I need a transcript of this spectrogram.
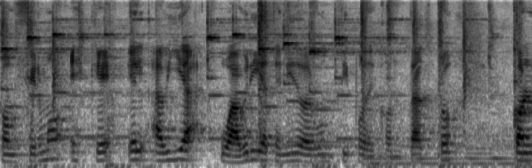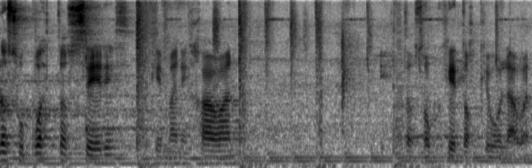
confirmó es que él había o habría tenido algún tipo de contacto con los supuestos seres que manejaban estos objetos que volaban.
